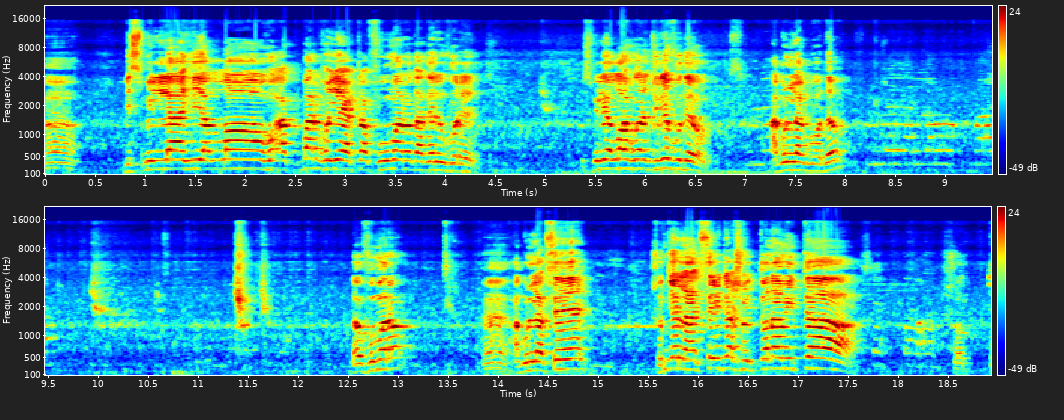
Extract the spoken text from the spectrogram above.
হ্যাঁ। বিসমিল্লাহি আল্লাহ আকবার হইয়া একটা ফু মারো তাদের উপরে। বিসমিল্লাহ আল্লাহ করে জুড়ে ফু দেও। আগুন লাগবো, দেও। দাও ফু মারো হ্যাঁ আগুন লাগছে? সত্যি লাগছে এটা সত্য না মিথ্যা সত্য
